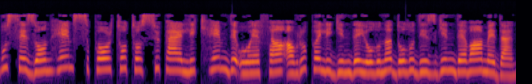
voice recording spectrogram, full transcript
Bu sezon hem Spor Toto Süper Lig hem de UEFA Avrupa Ligi'nde yoluna dolu dizgin devam eden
